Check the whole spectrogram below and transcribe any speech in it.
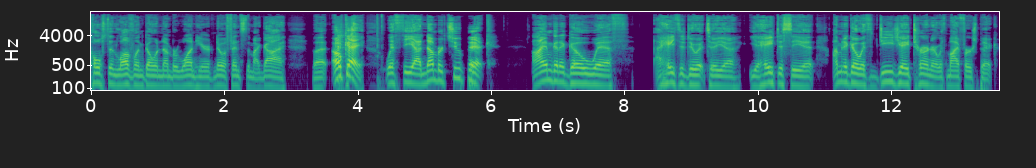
Colston Loveland going number one here. No offense to my guy, but okay. With the uh, number two pick, I'm going to go with. I hate to do it to you. You hate to see it. I'm going to go with DJ Turner with my first pick.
